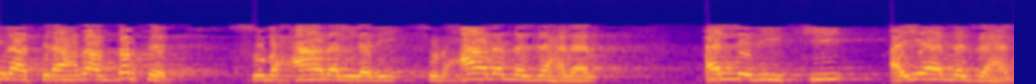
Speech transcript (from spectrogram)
inaad tidhaahdaan darteed subxaana aladii subxaana nasahnaan alladii kii ayaa nasahan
